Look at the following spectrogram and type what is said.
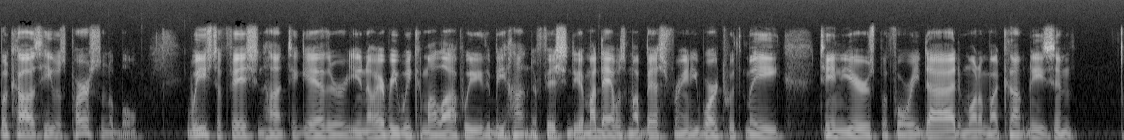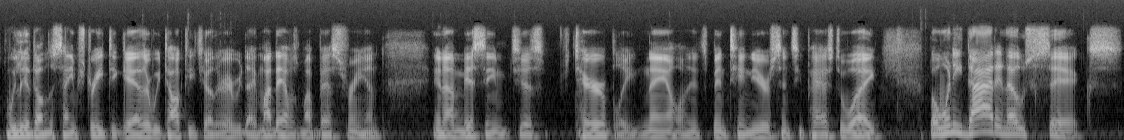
because he was personable. We used to fish and hunt together. You know, every week of my life, we'd either be hunting or fishing together. My dad was my best friend. He worked with me 10 years before he died in one of my companies. And we lived on the same street together. We talked to each other every day. My dad was my best friend. And I miss him just terribly now. And it's been 10 years since he passed away. But when he died in 06,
